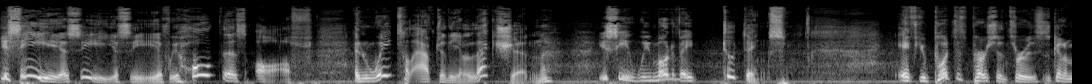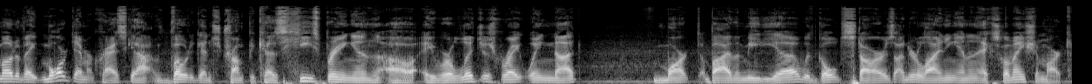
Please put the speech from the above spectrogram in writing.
You see, you see, you see, if we hold this off and wait till after the election, you see, we motivate two things if you put this person through, this is going to motivate more Democrats to get out and vote against Trump because he's bringing in uh, a religious right wing nut marked by the media with gold stars underlining and an exclamation mark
